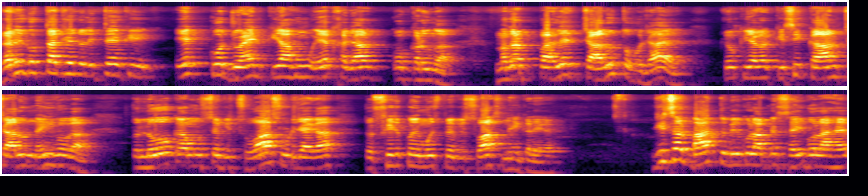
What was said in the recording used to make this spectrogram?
रवि गुप्ता जी जो लिखते हैं कि एक को ज्वाइन किया हूँ, एक हज़ार को करूँगा। मगर पहले चालू तो हो जाए, क्योंकि अगर किसी कारण चालू नहीं होगा तो लोगों का मुझसे विश्वास उठ जाएगा तो फिर कोई मुझ पर विश्वास नहीं करेगा। जी सर, बात तो बिल्कुल आपने सही बोला है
